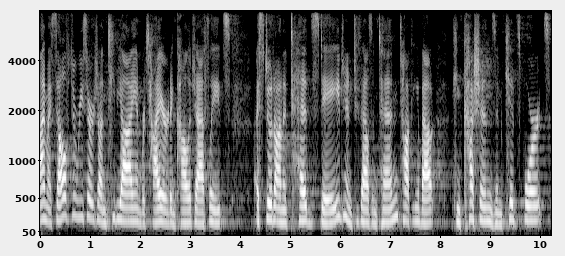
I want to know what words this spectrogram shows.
I myself do research on TBI in retired and college athletes. I stood on a TED stage in 2010 talking about concussions and kid sports.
